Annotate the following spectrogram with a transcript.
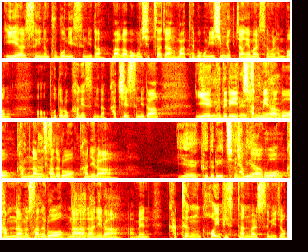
이해할 수 있는 부분이 있습니다. 마가복음 14장, 마태복음 26장의 말씀을 한번 어, 보도록 하겠습니다. 같이 읽습니다. 이에 이에 그들이 찬미하고 감남산으로 가니라. 이에 그들이 참미하고 감남산으로 나아가니라. 아멘. 같은 거의 비슷한 말씀이죠.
